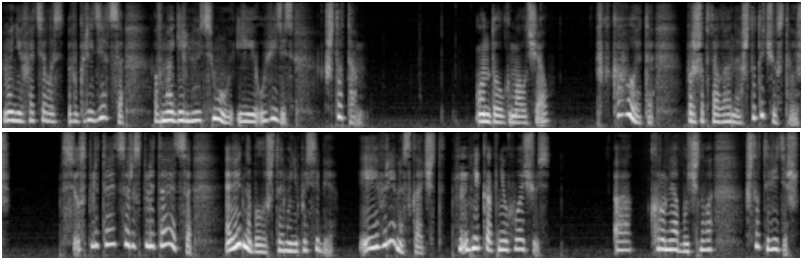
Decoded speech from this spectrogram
Мне хотелось вглядеться в могильную тьму и увидеть, что там. Он долго молчал. «Каково это?» — прошептала она. «Что ты чувствуешь?» «Все сплетается и расплетается. Видно было, что ему не по себе. И время скачет. Никак не ухвачусь. А кроме обычного, что ты видишь?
